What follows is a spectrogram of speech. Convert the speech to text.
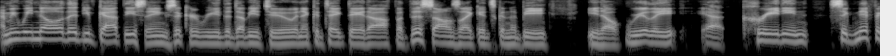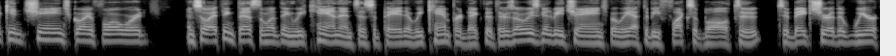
I mean, we know that you've got these things that can read the W 2 and it could take data off, but this sounds like it's going to be you know, really uh, creating significant change going forward. And so I think that's the one thing we can anticipate and we can predict that there's always going to be change, but we have to be flexible to to make sure that we're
